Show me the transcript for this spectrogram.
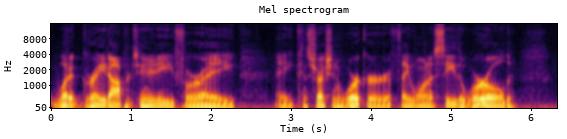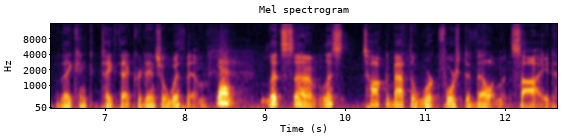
What a great opportunity for a a construction worker if they want to see the world, they can take that credential with them. Yes. Let's um, let's talk about the workforce development side.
